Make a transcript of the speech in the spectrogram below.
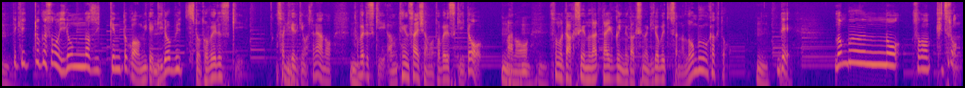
うん。で結局そのいろんな実験とかを見て、ギロビッチとトベルスキーさっき出てきましたね、あのトベルスキーあの天才賞のトベルスキーと、うん。あのその学生の大学院の学生のギロビッチさんが論文を書くと。うん。で論文のその結論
